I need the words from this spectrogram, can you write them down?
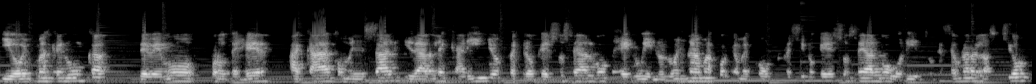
y hoy más que nunca debemos proteger a cada comensal y darle cariño, pero que eso sea algo genuino, no es nada más porque me compre, sino que eso sea algo bonito, que sea una relación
